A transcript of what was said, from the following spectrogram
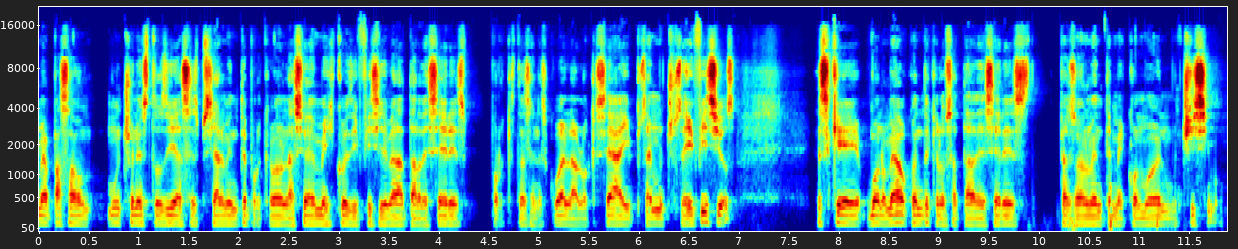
me ha pasado mucho en estos días, especialmente porque bueno, en la Ciudad de México es difícil ver atardeceres porque estás en la escuela o lo que sea y pues hay muchos edificios, es que, bueno, me he dado cuenta que los atardeceres personalmente me conmueven muchísimo.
